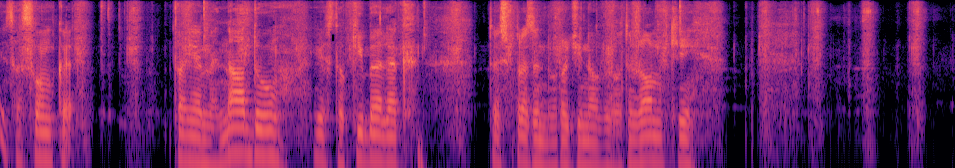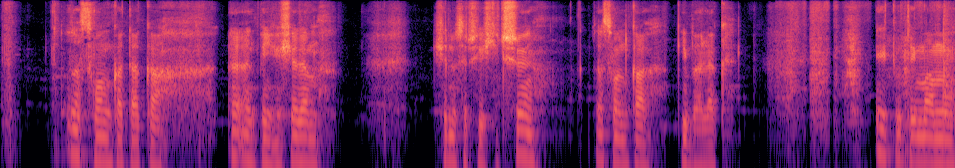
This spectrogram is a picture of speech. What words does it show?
Zasłonkę dajemy na dół. Jest to kibelek, też prezent urodzinowy od żonki. Zasłonka taka EN57 733 zasłonka kibelek. I tutaj mamy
